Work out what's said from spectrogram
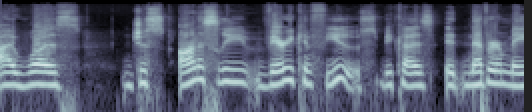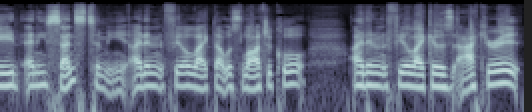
I was just honestly very confused because it never made any sense to me. I didn't feel like that was logical. I didn't feel like it was accurate.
